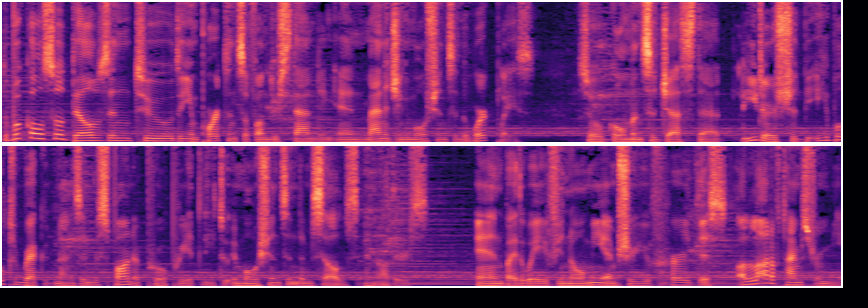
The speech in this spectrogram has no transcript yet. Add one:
The book also delves into the importance of understanding and managing emotions in the workplace. So, Goleman suggests that leaders should be able to recognize and respond appropriately to emotions in themselves and others. And by the way, if you know me, I'm sure you've heard this a lot of times from me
